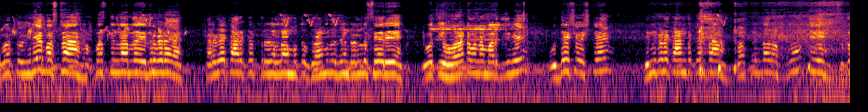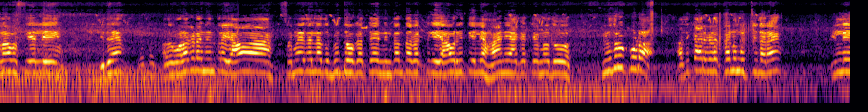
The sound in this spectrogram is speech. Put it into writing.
ಇವತ್ತು ಇದೇ ಬಸ್ ಬಸ್ ನಿಲ್ದಾಣದ ಎದುರುಗಡೆ ಕರವೇ ಕಾರ್ಯಕರ್ತರೆಲ್ಲ ಮತ್ತು ಗ್ರಾಮದ ಜನರೆಲ್ಲರೂ ಸೇರಿ ಇವತ್ತು ಈ ಹೋರಾಟವನ್ನ ಮಾಡ್ತಿದ್ವಿ ಉದ್ದೇಶ ಇಷ್ಟೇ ಹಿಂದ್ಗಡೆ ಕಾಣ್ತಕ್ಕಂಥ ಬಸ್ ನಿಲ್ದಾಣ ಪೂರ್ತಿ ಸುತನಾವಸ್ಥೆಯಲ್ಲಿ ಇದೆ. ಅದು ಒಳಗಡೆ ನಿಂತರೆ ಯಾವ ಸಮಯದಲ್ಲಿ ಅದು ಬಿದ್ದು ಹೋಗುತ್ತೆ, ನಿಂತಂತ ವ್ಯಕ್ತಿಗೆ ಯಾವ ರೀತಿಯಲ್ಲಿ ಹಾನಿ ಆಗತ್ತೆ ಅನ್ನೋದು ತಿಳಿದ್ರೂ ಕೂಡ ಅಧಿಕಾರಿಗಳ ಕಣ್ಣು ಮುಚ್ಚಿದ್ದಾರೆ. ಇಲ್ಲಿ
